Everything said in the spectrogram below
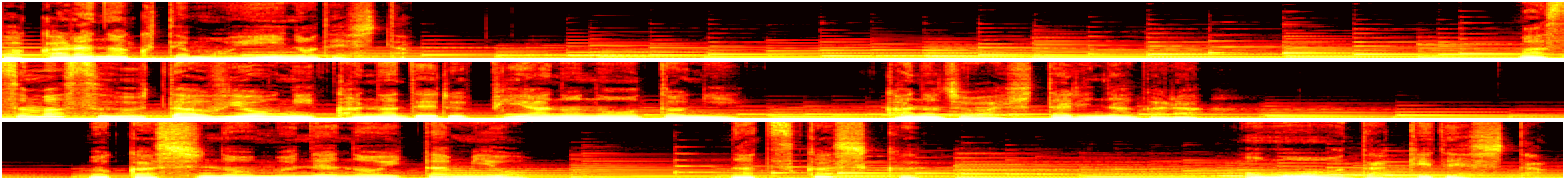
わからなくてもいいのでした。ますます歌うように奏でるピアノの音に彼女は浸りながら昔の胸の痛みを懐かしく思うだけでした。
